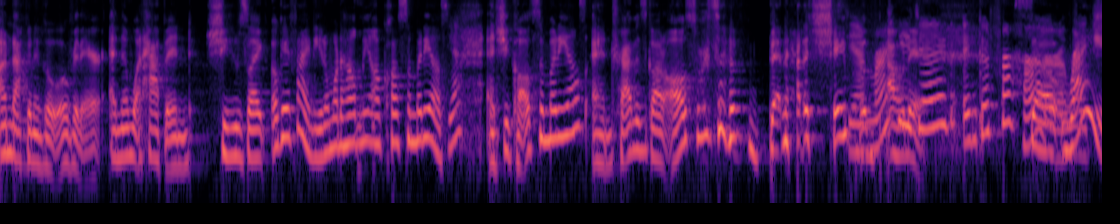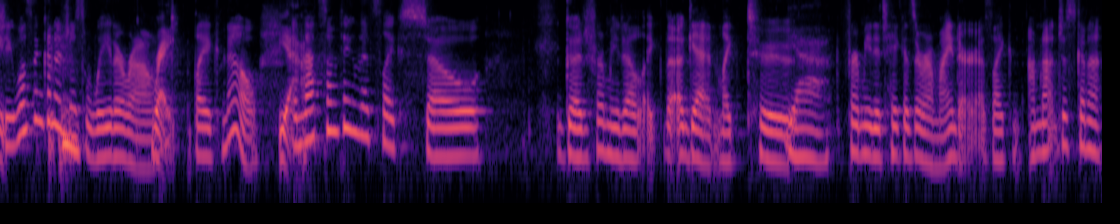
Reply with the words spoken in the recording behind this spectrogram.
I'm not gonna go over there." And then what happened? She was like, "Okay, fine. You don't want to help me? I'll call somebody else." Yeah. And she called somebody else, and Travis got all sorts of bent out of shape Damn right he it. did, and good for her. So, Like, right. she wasn't gonna just wait around. Right. like no. Yeah. and that's something that's like so good for me to like the, again like to Yeah. for me to take as a reminder. As like I'm not just gonna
